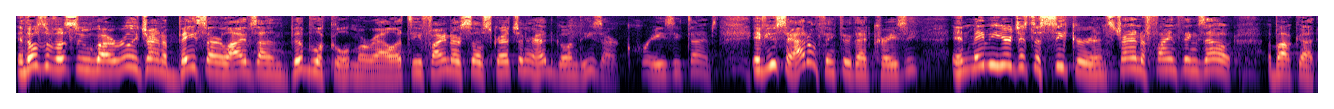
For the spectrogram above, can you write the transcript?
And those of us who are really trying to base our lives on biblical morality find ourselves scratching our head going, These are crazy times. If you say, I don't think they're that crazy, and maybe you're just a seeker and trying to find things out about God,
